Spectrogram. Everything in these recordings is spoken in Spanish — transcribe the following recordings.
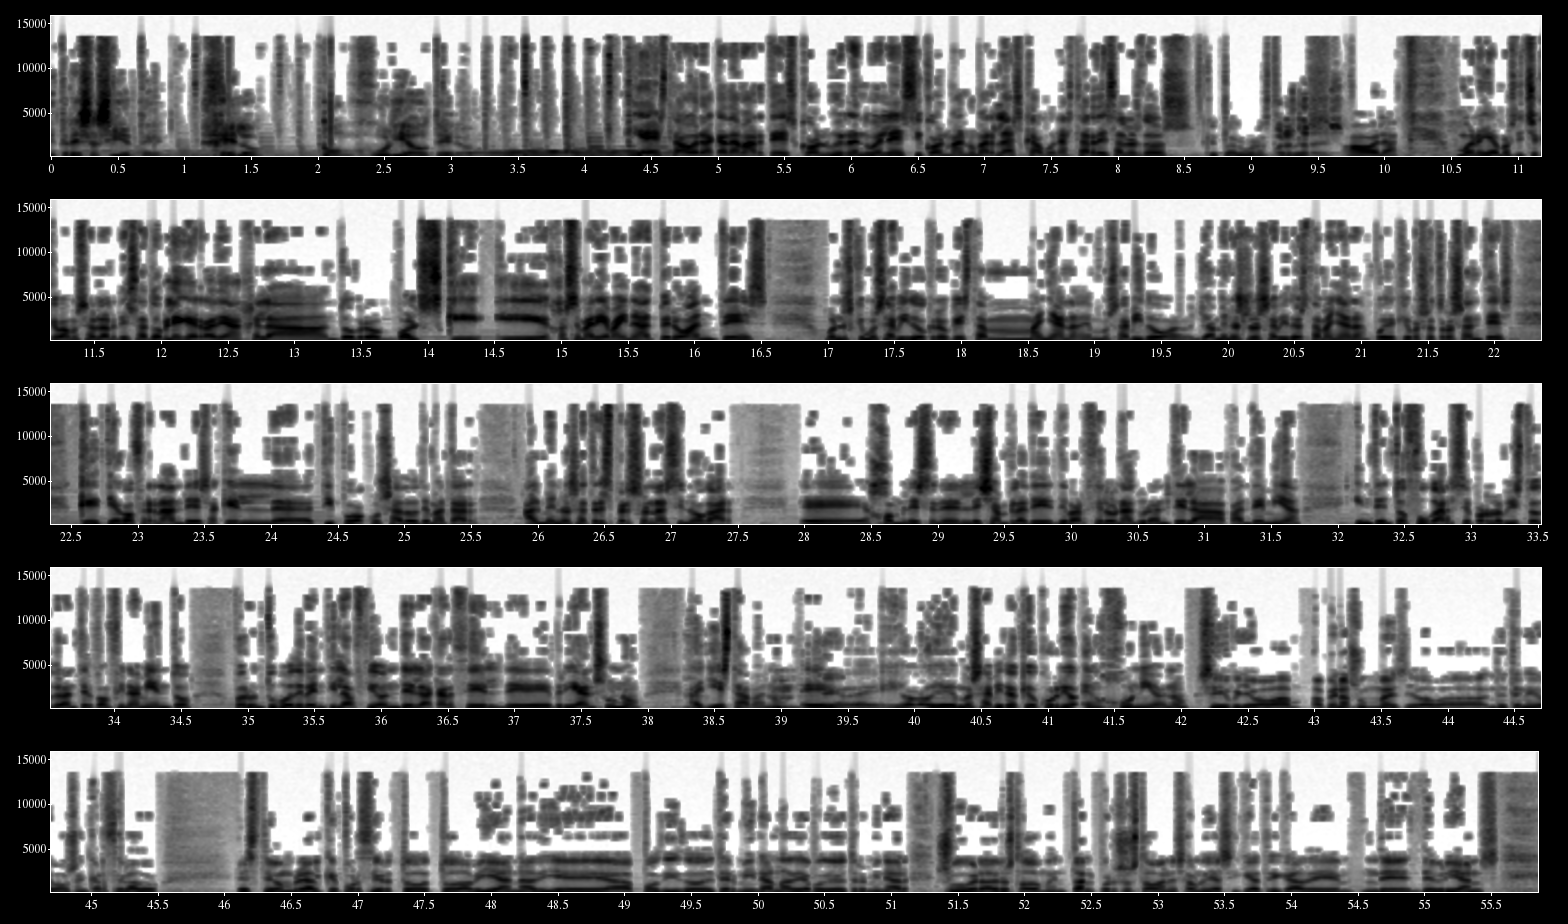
de 3 a 7. Gelo con Julia Otero. Y a esta hora, cada martes, con Luis Rendueles y con Manu Marlasca. Buenas tardes a los dos. ¿Qué tal? Buenas tardes. Hola. Bueno, ya hemos dicho que vamos a hablar de esa doble guerra de Ángela Dobrovolsky y José María Mainat, pero antes, bueno, es que hemos sabido, creo que esta mañana, hemos sabido, yo al menos lo he sabido esta mañana, puede que vosotros antes, que Tiago Fernández, aquel eh, tipo acusado de matar al menos a tres personas sin hogar, eh, homeless en el Eixample de, de, Barcelona durante la pandemia, intentó fugarse, por lo visto, durante el confinamiento por un tubo de ventilación de la cárcel de Brians 1. Allí estaba, ¿no? Sí. Eh, eh, hemos sabido que ocurrió en junio, ¿no? Sí, pues llevaba apenas un mes, llevaba detenido, vamos, encarcelado. Este hombre al que, por cierto, todavía nadie ha podido determinar, nadie ha podido determinar su verdadero estado mental. Por eso estaba en esa unidad psiquiátrica de, de, de.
